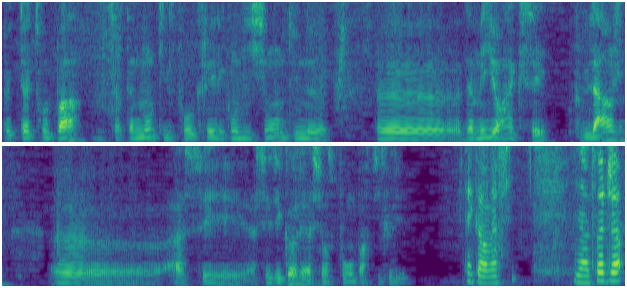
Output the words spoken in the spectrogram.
Peut-être pas. Certainement qu'il faut créer les conditions d'une d'un meilleur accès plus large euh, à, ces, à ces écoles et à Sciences Po en particulier. D'accord, merci. Bien, toi déjà.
